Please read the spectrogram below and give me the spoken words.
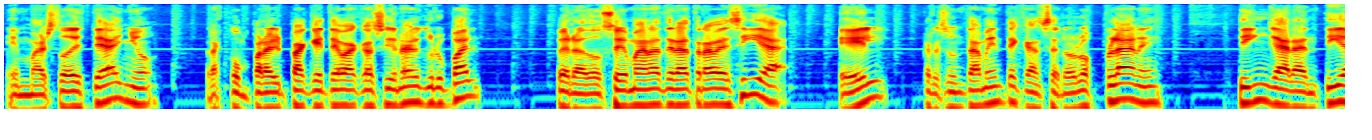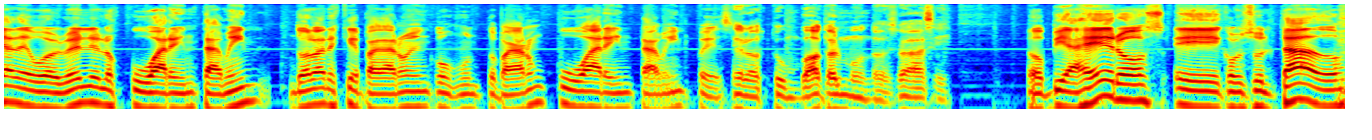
en marzo de este año, tras comprar el paquete vacacional grupal, pero a dos semanas de la travesía, él presuntamente canceló los planes sin garantía de devolverle los 40 mil dólares que pagaron en conjunto. Pagaron 40 mil pesos. Se los tumbó a todo el mundo, eso es así. Los viajeros eh, consultados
